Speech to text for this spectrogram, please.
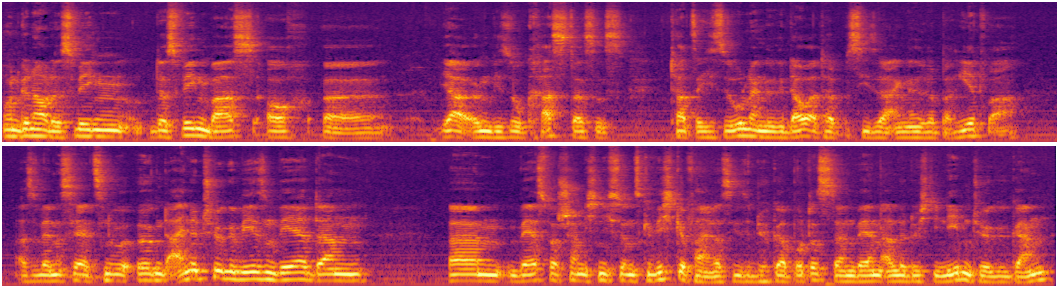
und genau, deswegen, deswegen war es auch äh, ja, irgendwie so krass, dass es tatsächlich so lange gedauert hat, bis dieser Eingang repariert war. Also wenn es ja jetzt nur irgendeine Tür gewesen wäre, dann ähm, wäre es wahrscheinlich nicht so ins Gewicht gefallen, dass diese Tür kaputt ist, dann wären alle durch die Nebentür gegangen.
